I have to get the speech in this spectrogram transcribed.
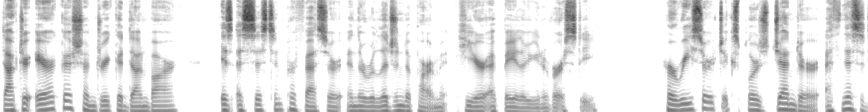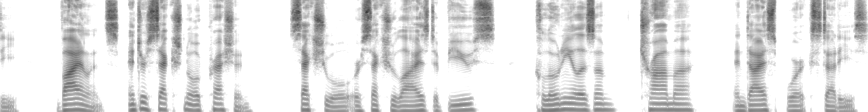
Dr. Ericka Shawndricka Dunbar is assistant professor in the religion department here at Baylor University. Her research explores gender, ethnicity, violence, intersectional oppression, sexual or sexualized abuse, colonialism, trauma, and diasporic studies,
